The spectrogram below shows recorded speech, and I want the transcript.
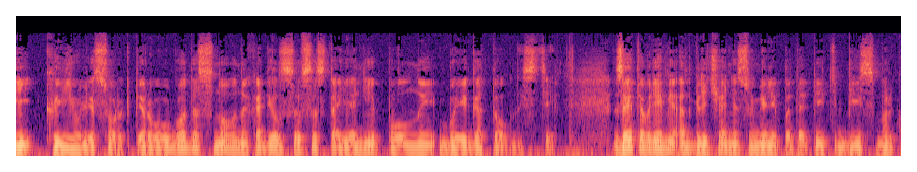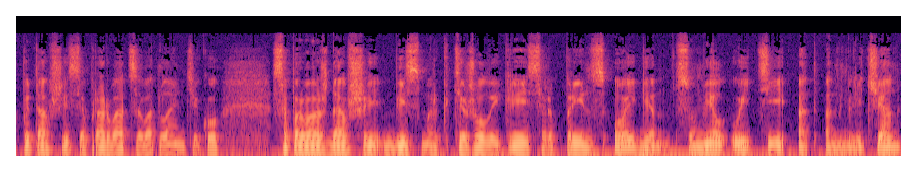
и к июлю 41 года снова находился в состоянии полной боеготовности. За это время англичане сумели потопить «Бисмарк», пытавшийся прорваться в Атлантику. Сопровождавший «Бисмарк» тяжелый крейсер «Принц Ойген» сумел уйти от англичан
